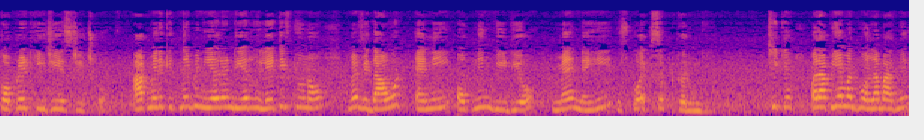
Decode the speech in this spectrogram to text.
कॉपरेट कीजिए इस चीज़ को। आप मेरे कितने भी नियर एंड डियर रिलेटिव क्यों ना हो, मैं विदाउट एनी ओपनिंग वीडियो मैं नहीं उसको एक्सेप्ट करूँगी। ठीक है? और आप ये मत बोलना बाद में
